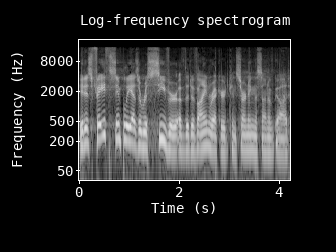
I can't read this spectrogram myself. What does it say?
It is faith simply as a receiver of the divine record concerning the Son of God.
